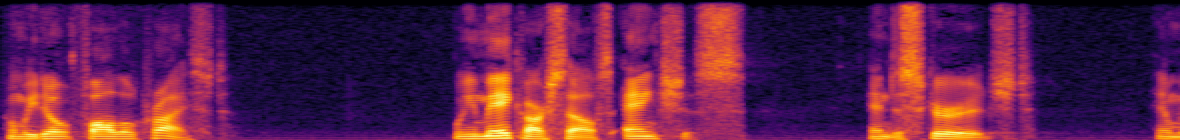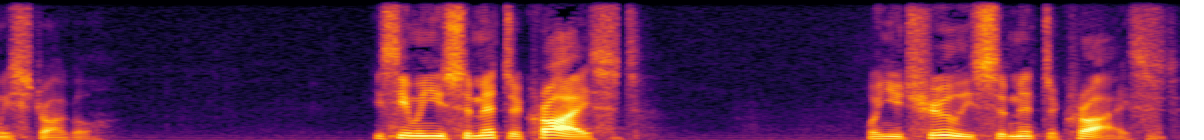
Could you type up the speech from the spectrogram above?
when we don't follow Christ. We make ourselves anxious and discouraged, and we struggle. You see, when you submit to Christ, when you truly submit to Christ,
